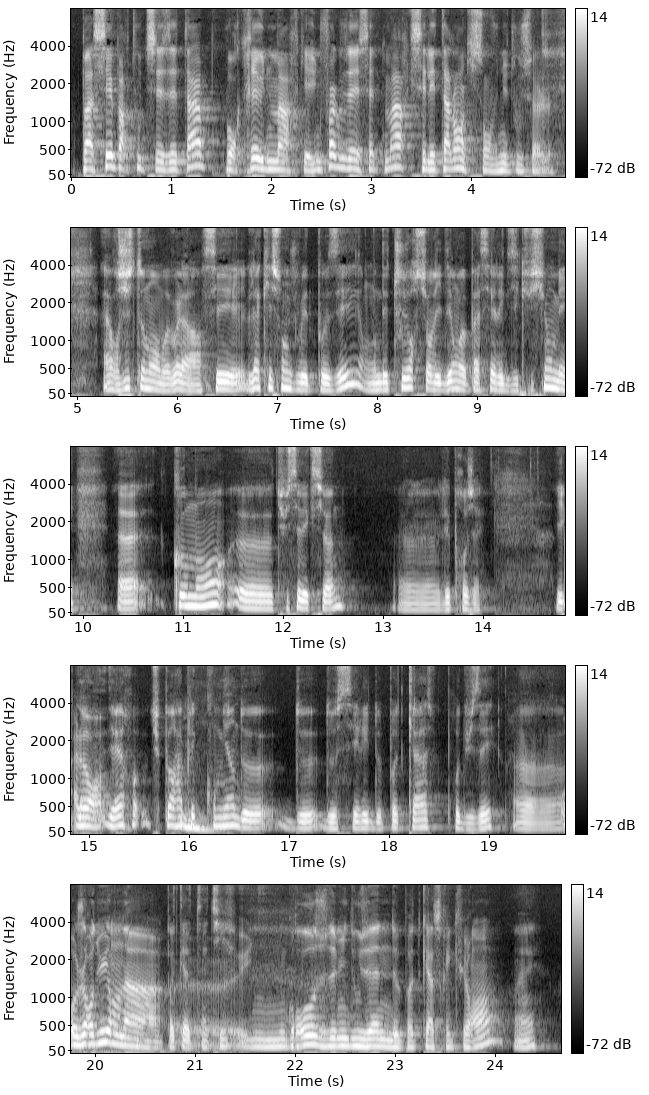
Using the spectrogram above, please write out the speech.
passer par toutes ces étapes pour créer une marque. Et une fois que vous avez cette marque, c'est les talents qui sont venus tout seuls. Alors justement, bah voilà, c'est la question que je voulais te poser. On est toujours sur l'idée, on va passer à l'exécution, mais euh, comment euh, tu sélectionnes les projets? Alors, d'ailleurs, tu peux rappeler combien de, de, séries de podcasts vous produisez euh, Aujourd'hui, on a podcast natif. Euh, une grosse demi-douzaine de podcasts récurrents.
